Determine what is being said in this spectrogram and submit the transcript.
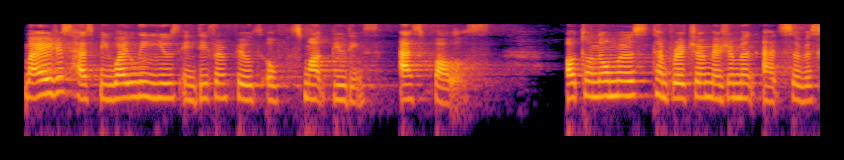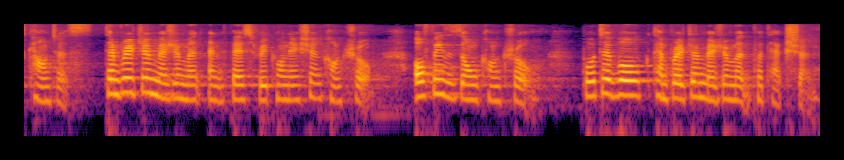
My has been widely used in different fields of smart buildings as follows. Autonomous temperature measurement at service counters, temperature measurement and face recognition control, office zone control, portable temperature measurement protection.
